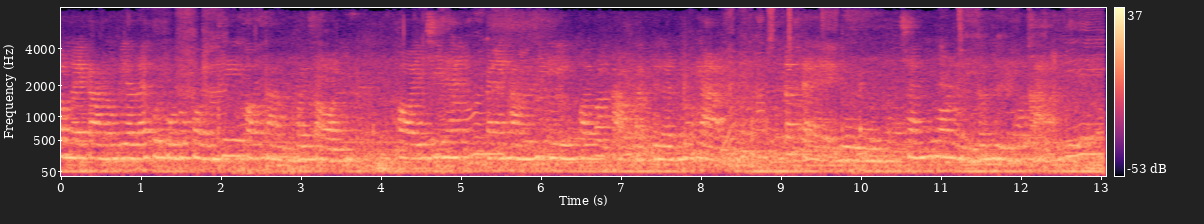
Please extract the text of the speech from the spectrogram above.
ผู้อำนวยการโรงเรียนและคุณครูทุกคนที่คอยสั่งคอยสอน คอยชี้แนะไปในทางที่ดีคอยว่ากล่าวตักเตือนทุกอย่างตั้งแต่ชั้นม .1 จนถึงม .3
